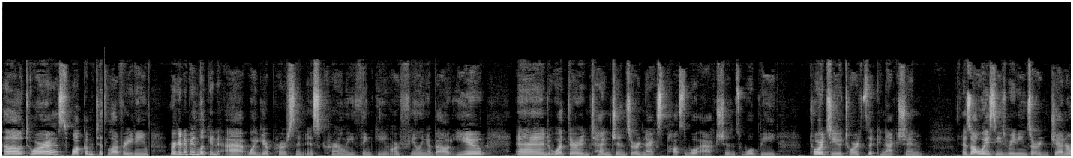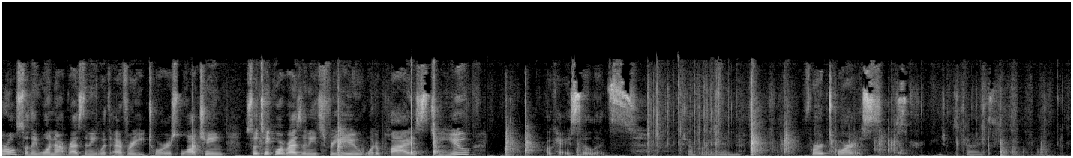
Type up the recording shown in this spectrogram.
Hello, Taurus. Welcome to the love reading. We're going to be looking at what your person is currently thinking or feeling about you and what their intentions or next possible actions will be towards you, towards the connection. As always, these readings are general, so they will not resonate with every Taurus watching. So take what resonates for you, what applies to you. Okay, so let's jump right in. For Taurus, angels, guys,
